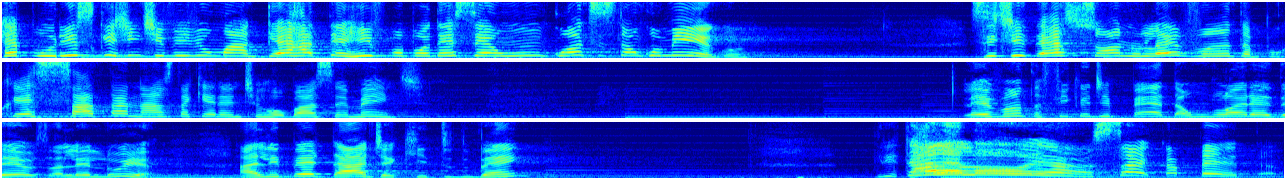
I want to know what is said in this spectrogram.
É por isso que a gente vive uma guerra terrível para poder ser um. Quantos estão comigo? Se te der sono, levanta, porque Satanás está querendo te roubar a semente. Levanta, fica de pé, dá um glória a Deus, aleluia. A liberdade aqui, tudo bem? Grita, aleluia, sai capeta.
